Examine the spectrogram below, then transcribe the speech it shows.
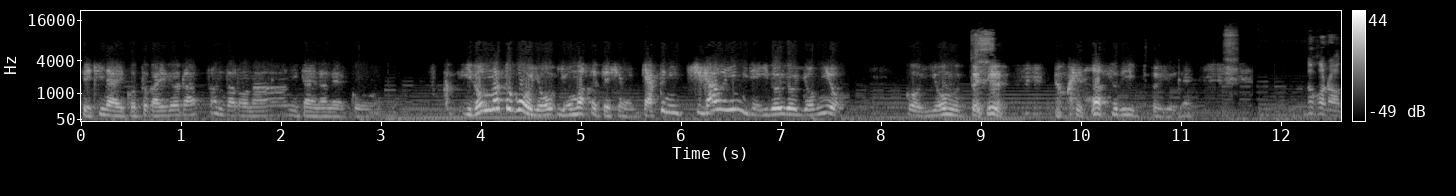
できないことがいろいろあったんだろうなみたいなね、こう、いろんなところをよ読ませてしまう。逆に違う意味でいろいろ読みをこう読むという、ドクタースリープというね。だから、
